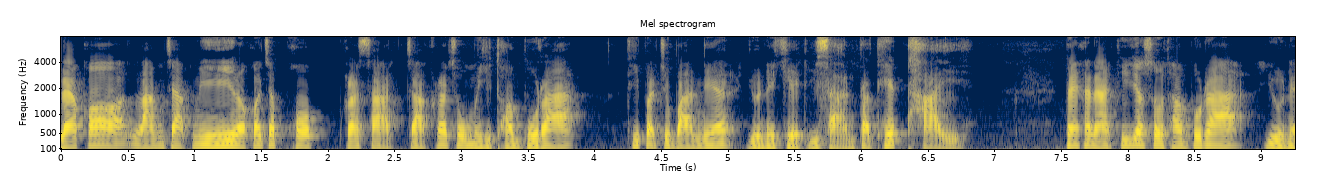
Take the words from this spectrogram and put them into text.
แล้วก็หลังจากนี้เราก็จะพบกษัตริย์จากราชวงศ์มหิธรปุระที่ปัจจุบันเนี้ยอยู่ในเขตอีสานประเทศไทย ในขณะที่ยโสธรปุระอยู่ใน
